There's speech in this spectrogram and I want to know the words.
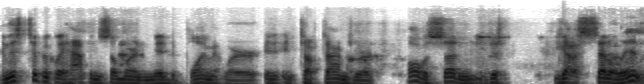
and this typically happens somewhere in mid deployment, where in, in tough times, where all of a sudden you just you got to settle in.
